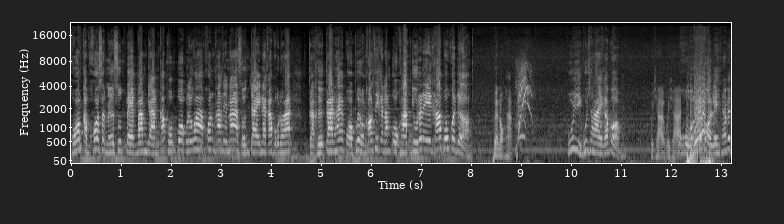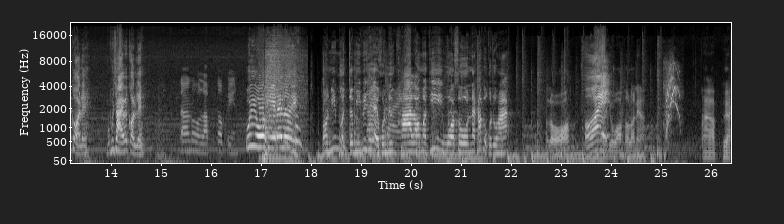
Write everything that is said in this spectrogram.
พร้อมกับข้อเสนอสุดแปลกบางอย่างครับ ผมบอกเลยว่าค่อนข้างที่น่าสนใจนะครับผมคุณฮะก็คือการให้ปลอบเพื่อนของเขาที่กำลังอกหักอยู่นั่นเองครับผมก็เด้อเพื่อนอกหัก ผู้หญิงผู้ชายครับผมผู้ชายผู้ชายโอ้โหงั้นไปก่อนเลยงั้นไปก่อนเลย ผู้ชายไปก่อนเลยดาวโหลดรับตัวเองอุ้ยโอเคได้เลย ตอนนี้เหมือนจะมีพี่ชายใหญ่คนหนึงพาเรามาที่วอร์โซนนะครับผมก็ดูฮะฮัลโหล โอ้ย เราอยู่วอลโซแล้วเนี่ย มากับเพื่อน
